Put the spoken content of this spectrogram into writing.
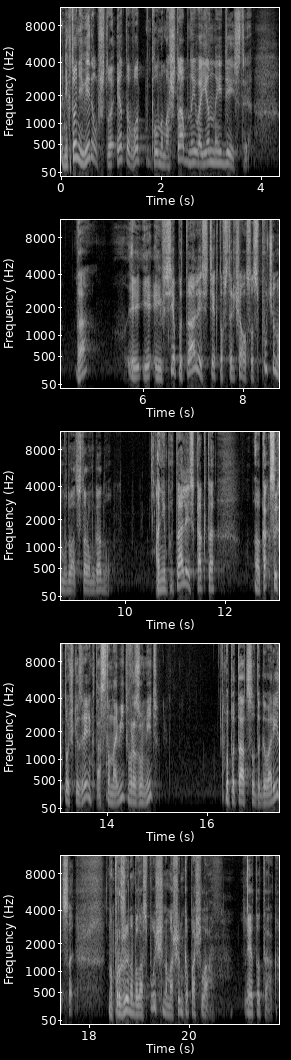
Никто не верил, что это вот полномасштабные военные действия. Да? И, и, и все пытались, те, кто встречался с Путиным в 22 году, они пытались как-то Э, как, с их точки зрения, как-то остановить, вразумить, попытаться договориться, но пружина была спущена, машинка пошла. Это так.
